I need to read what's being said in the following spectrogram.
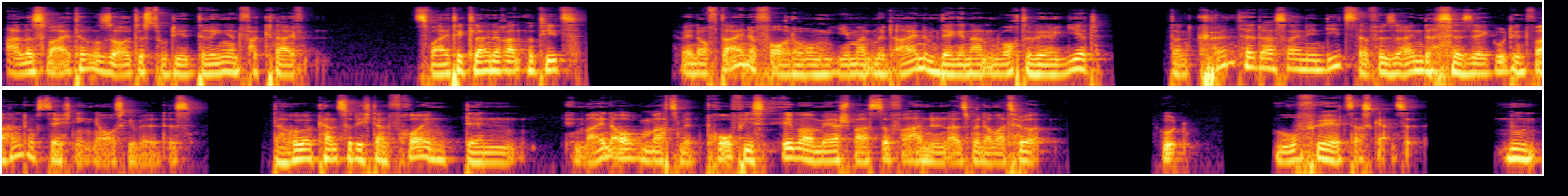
Alles weitere solltest du dir dringend verkneifen. Zweite kleine Randnotiz. Wenn auf deine Forderung jemand mit einem der genannten Worte reagiert, dann könnte das ein Indiz dafür sein, dass er sehr gut in Verhandlungstechniken ausgebildet ist. Darüber kannst du dich dann freuen, denn in meinen Augen macht's mit Profis immer mehr Spaß zu verhandeln als mit Amateuren. Gut. Wofür jetzt das Ganze? Nun,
